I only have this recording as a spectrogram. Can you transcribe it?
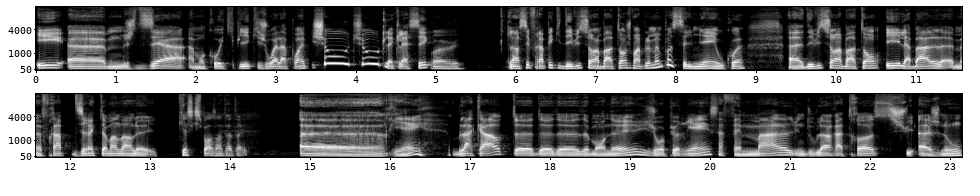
Et euh, je disais à, à mon coéquipier qui jouait à la pointe, shoot, shoot, le classique. Lancer frappé qui dévie sur un bâton. Je me rappelle même pas si c'est le mien ou quoi. Dévie sur un bâton et la balle me frappe directement dans l'œil. Qu'est-ce qui se passe dans ta tête? Euh, rien. Blackout euh, de, de, de mon œil. Je vois plus rien. Ça fait mal, une douleur atroce. Je suis à genoux.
